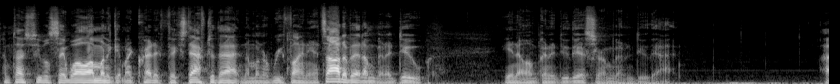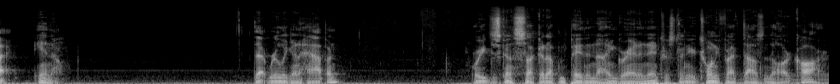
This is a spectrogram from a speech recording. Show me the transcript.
Sometimes people say, well, I'm going to get my credit fixed after that and I'm going to refinance out of it. I'm going to do, you know, I'm going to do this or I'm going to do that. I, you know, is that really going to happen? Or are you just going to suck it up and pay the nine grand in interest on your $25,000 car?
